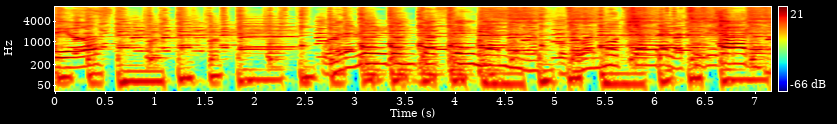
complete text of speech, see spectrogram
어때요? 오늘은 롤 돈가스 냠냠냠 고소한 모짜렐라 치즈가 듬뿍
